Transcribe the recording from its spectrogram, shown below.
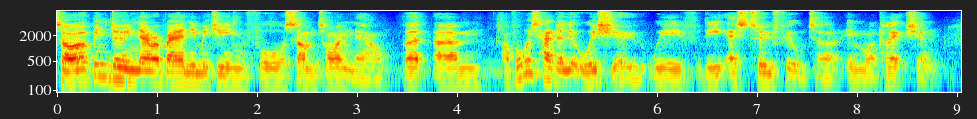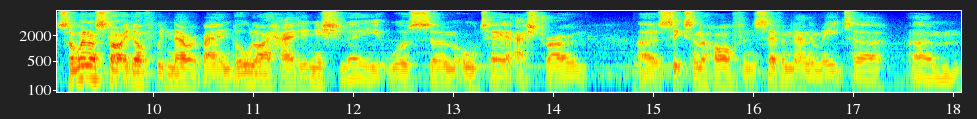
So I've been doing narrowband imaging for some time now, but um, I've always had a little issue with the S2 filter in my collection. So when I started off with narrowband, all I had initially was some Altair Astro uh, 6.5 and 7 nanometer um,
